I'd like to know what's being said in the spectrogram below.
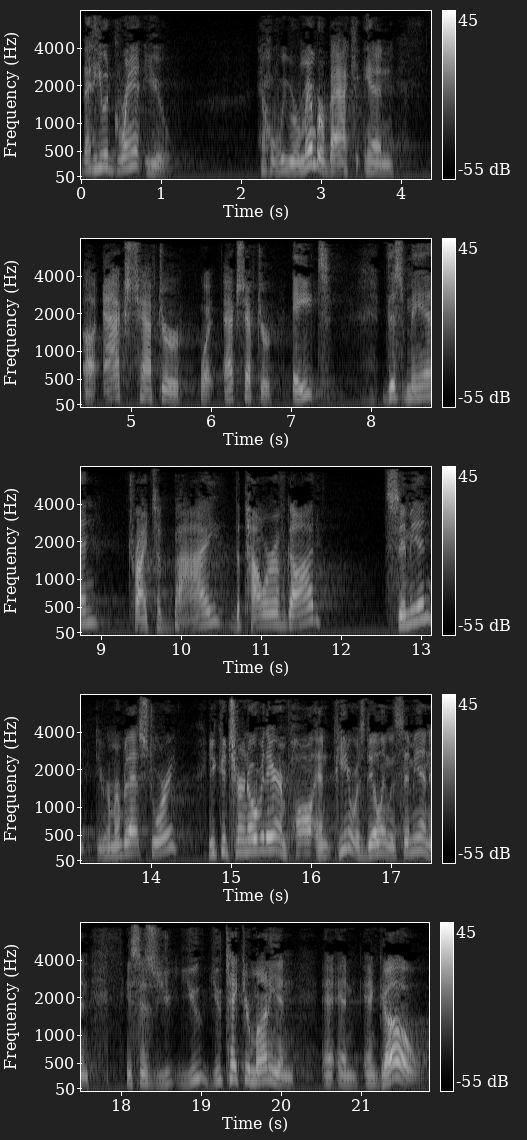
That he would grant you. Now, we remember back in uh, Acts chapter, what, Acts chapter 8, this man tried to buy the power of God. Simeon, do you remember that story? You could turn over there and Paul and Peter was dealing with Simeon and he says, you, you, you take your money and, and, and go.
